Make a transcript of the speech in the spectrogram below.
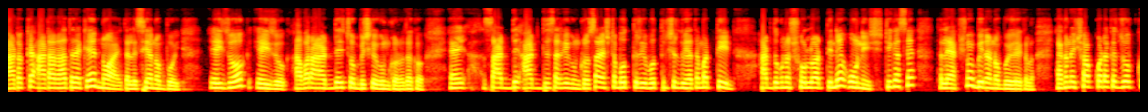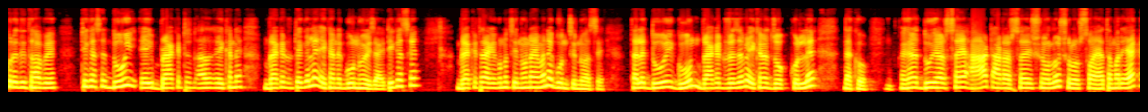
আটকে আর হাতে রেখে নয়, তাহলে ছিয়ানব্বই। এই যোগ এই যোগ। আবার আট দিয়ে চব্বিশকে গুণ করো, দেখো। এই চার দিয়ে, আট দিয়ে চারকে গুণ করো। চার, একটা বত্রিশ, বত্রিশের দুই হাতে আমার তিন। আট দুগুণে ষোলো আর তিনে উনিশ, ঠিক আছে? তাহলে একশো বিরানব্বই হয়ে গেল। এখন এই সব কটাকে যোগ করে দিতে হবে, ঠিক আছে? দুই, এই ব্র্যাকেটের এখানে ব্র্যাকেট উঠে গেলে এখানে গুণ হয়ে যায়, ঠিক আছে? ব্র্যাকেটের আগে কোনো চিহ্ন নাই মানে গুণ চিহ্ন আছে। তাহলে দুই গুণ ব্র্যাকেট উঠে যাবে, এখানে যোগ করলে, দেখো, এখানে দুই আর ছয় আট আট আর ছয় ষোলো, ষোলোর ছয় হাতে আমার এক,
